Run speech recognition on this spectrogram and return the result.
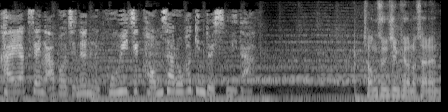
가해 학생 아버지는 고위직 검사로 확인됐습니다. 정순신 변호사는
